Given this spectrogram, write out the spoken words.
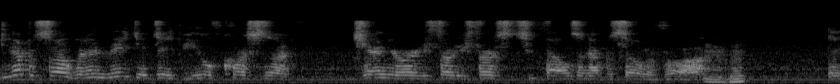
The episode when they made their debut, of course, the January 31st, 2000 episode of Raw. Mm-hmm. They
